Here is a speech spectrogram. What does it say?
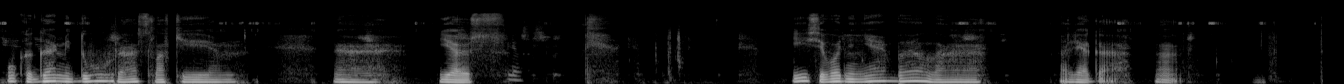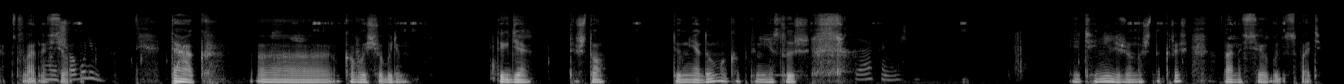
У Кагами дура, Славки. Yes. плюс. И сегодня не было Олега. А. Так, ладно, все. Так, э, кого еще будем? Ты где? Ты что? Ты у меня дома? Как ты меня слышишь? Да, конечно. Я тебя не вижу, может, на крыше? Ладно, все, я буду спать.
